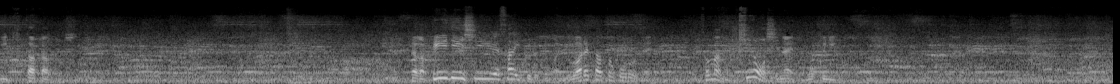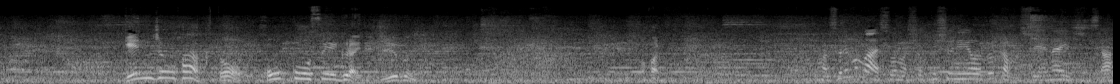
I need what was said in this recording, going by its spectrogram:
生き方として。だから PDCA サイクルとか言われたところでそんなの機能しないの僕には。現状把握と方向性ぐらいで十分。わそれもまあその職種によるかもしれないしさ。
